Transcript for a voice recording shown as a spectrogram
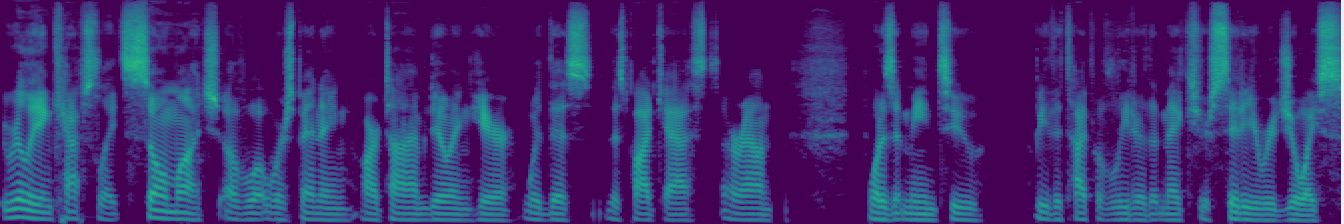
it really encapsulates so much of what we're spending our time doing here with this this podcast around what does it mean to be the type of leader that makes your city rejoice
